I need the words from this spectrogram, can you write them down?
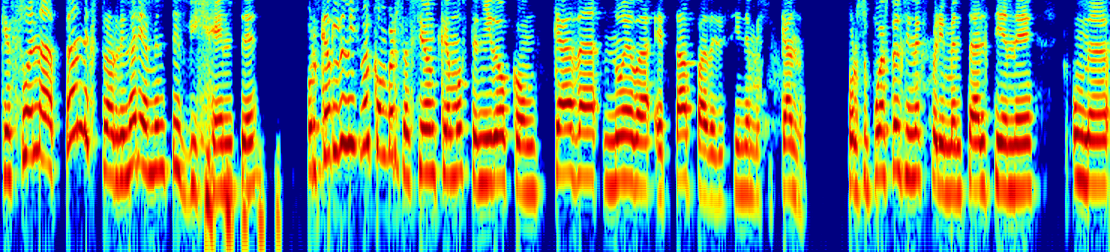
que suena tan extraordinariamente vigente, porque es la misma conversación que hemos tenido con cada nueva etapa del cine mexicano. Por supuesto, el cine experimental tiene una,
